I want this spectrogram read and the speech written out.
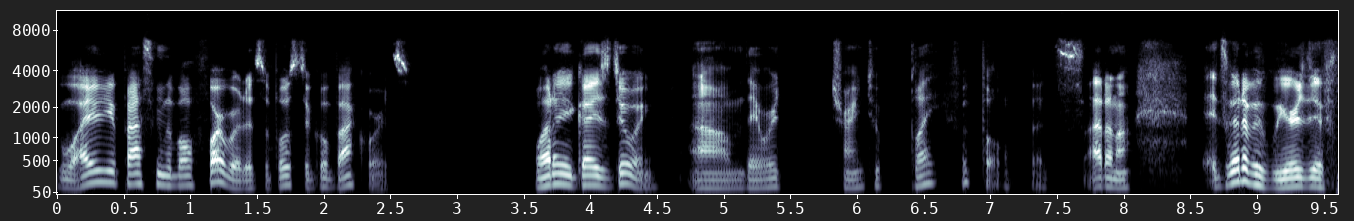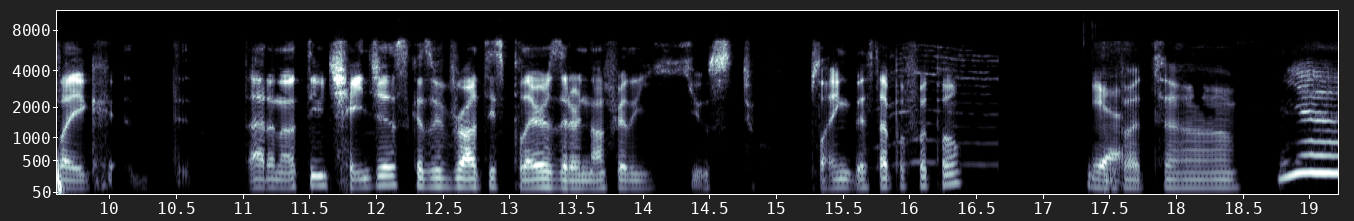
why are you passing the ball forward? It's supposed to go backwards. What are you guys doing? Um they were trying to play football. That's i don't know. It's gonna be weird if like th- i don't know team changes because we brought these players that are not really used to playing this type of football. Yeah. but uh, yeah,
